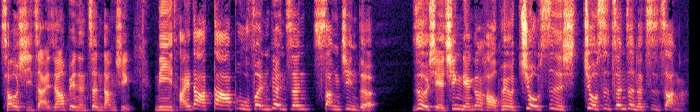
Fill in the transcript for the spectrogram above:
抄袭仔这样变成正当性，你台大大部分认真上进的热血青年跟好朋友就是就是真正的智障啊，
